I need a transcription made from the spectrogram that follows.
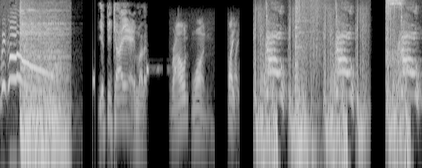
we go! Yippee-ki-yay, mother. Round one. Fight. Go! Go! Go! Go!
